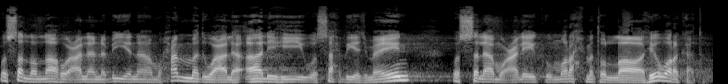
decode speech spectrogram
و صلی اللہ علیہ نبینا محمد وعلی آلہ و اجمعین والسلام علیکم ورحمۃ اللہ وبرکاتہ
